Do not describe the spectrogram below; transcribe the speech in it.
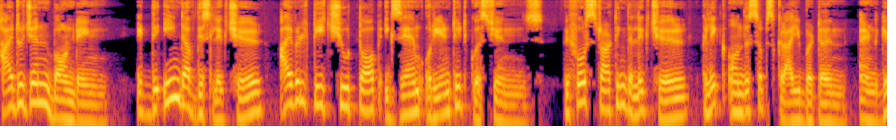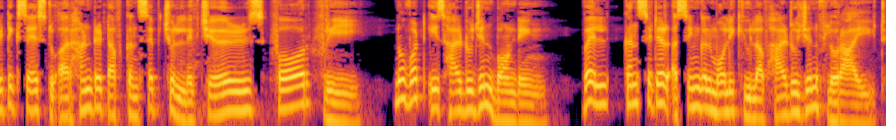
Hydrogen bonding. At the end of this lecture, I will teach you top exam oriented questions. Before starting the lecture, click on the subscribe button and get access to our 100 of conceptual lectures for free. Now what is hydrogen bonding? Well, consider a single molecule of hydrogen fluoride.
